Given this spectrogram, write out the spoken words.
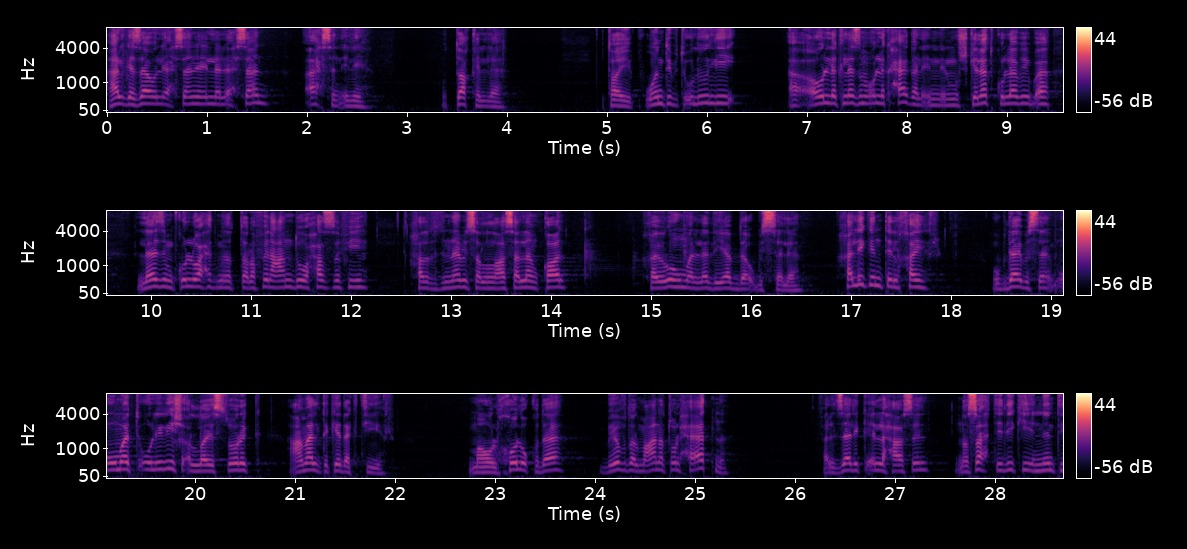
هل جزاء الإحسان إلا الإحسان؟ أحسن إليها. واتق الله. طيب وأنت بتقولوا لي أقول لك لازم أقول لك حاجة لأن المشكلات كلها بيبقى لازم كل واحد من الطرفين عنده حظ فيه. حضرة النبي صلى الله عليه وسلم قال خيرهما الذي يبدأ بالسلام. خليك أنت الخير وابدأي بالسلام. وما تقوليليش الله يسترك عملت كده كتير. ما هو الخلق ده بيفضل معانا طول حياتنا. فلذلك إيه اللي حاصل؟ نصيحتي ليكي إن انت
